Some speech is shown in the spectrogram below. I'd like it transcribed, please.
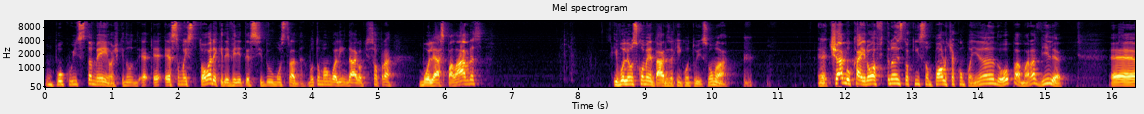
um pouco isso também. Eu acho que não, é, é, essa é uma história que deveria ter sido mostrada. Vou tomar um golinho d'água aqui só para molhar as palavras. E vou ler uns comentários aqui enquanto isso. Vamos lá. É, Tiago Kairoff, trânsito aqui em São Paulo te acompanhando. Opa, maravilha. É,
